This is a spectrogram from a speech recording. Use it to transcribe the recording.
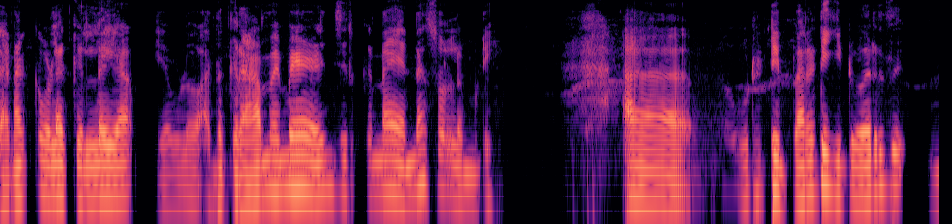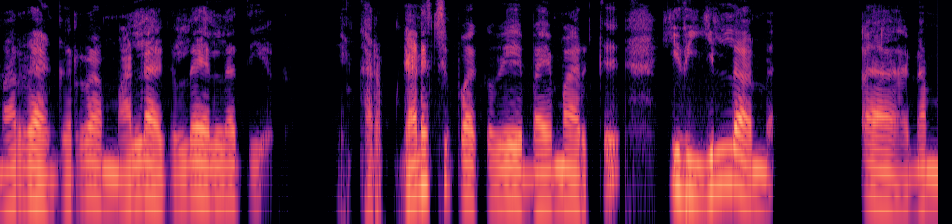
கணக்கு வழக்கு இல்லையா? எவ்வளோ அந்த கிராமமே அழிஞ்சிருக்குன்னா என்ன சொல்ல முடியும்? உருட்டி பரட்டிக்கிட்டு வருது. மரம் கிரம் மலை கில்லை எல்லாத்தையும் கரெக்ட் நினச்சி பார்க்கவே பயமாக இருக்குது இது இல்லாமல் நம்ம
